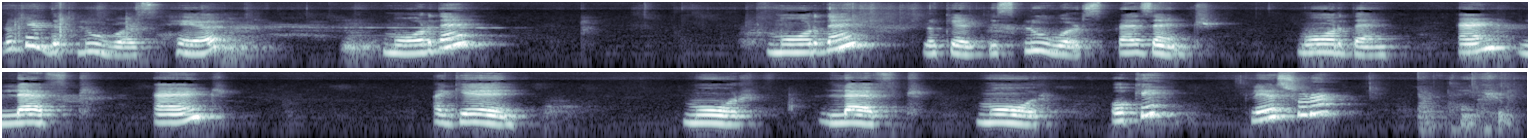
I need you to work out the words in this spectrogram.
Look at the clue words here. More than more than look at this clue words present more than and left and again. More. Left. More. Okay? Clear student? Thank you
